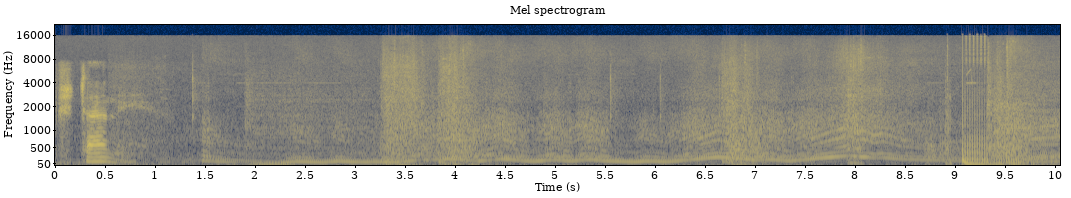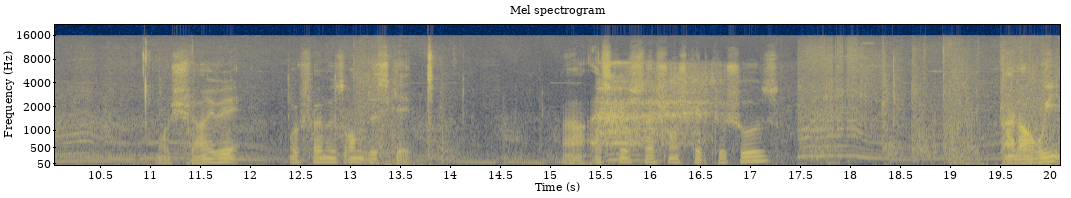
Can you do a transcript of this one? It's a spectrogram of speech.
Putain, mais... Bon, je suis arrivé aux fameuses rampes de skate. Alors, est-ce que ça change quelque chose? Alors oui,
